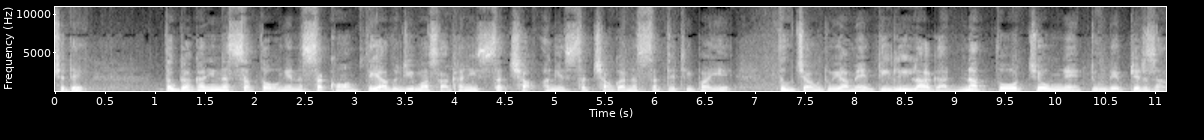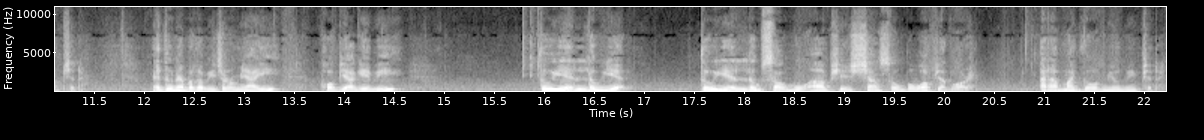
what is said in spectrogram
ဖြစ်တယ်တုတ်တန်ခန်းကြီး23အငယ်29တရားသူကြီးမဆာခန်းကြီး16အငယ်16က21ထိပါရင်သူ့အကြောင်းတွေ့ရမယ်ဒီလီလကနတ်သောကျုံနဲ့တူတဲ့ပြစ်ဒစာဖြစ်တယ်အဲသူနဲ့ပတ်သက်ပြီးကျွန်တော်အများကြီးဖော်ပြခဲ့ပြီးသူ့ရဲ့လောက်ရဲ့ သူ့ရဲ့လှုပ်ဆောင်မှုအပြင်ရှန်ဆုံဘဝပြတ်သွားတယ်အဲ့ဒါမိုက်တော်မျိုးမျိုးဖြစ်တယ်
